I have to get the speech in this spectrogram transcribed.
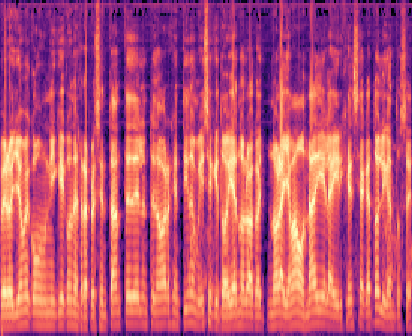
pero yo me comuniqué con el representante del entrenador argentino y me dice que todavía no lo, ha, no lo ha llamado nadie de la dirigencia católica. Entonces,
